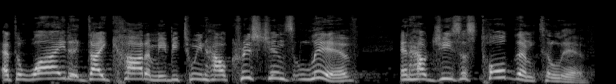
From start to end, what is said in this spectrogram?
at the wide dichotomy between how Christians live and how Jesus told them to live.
